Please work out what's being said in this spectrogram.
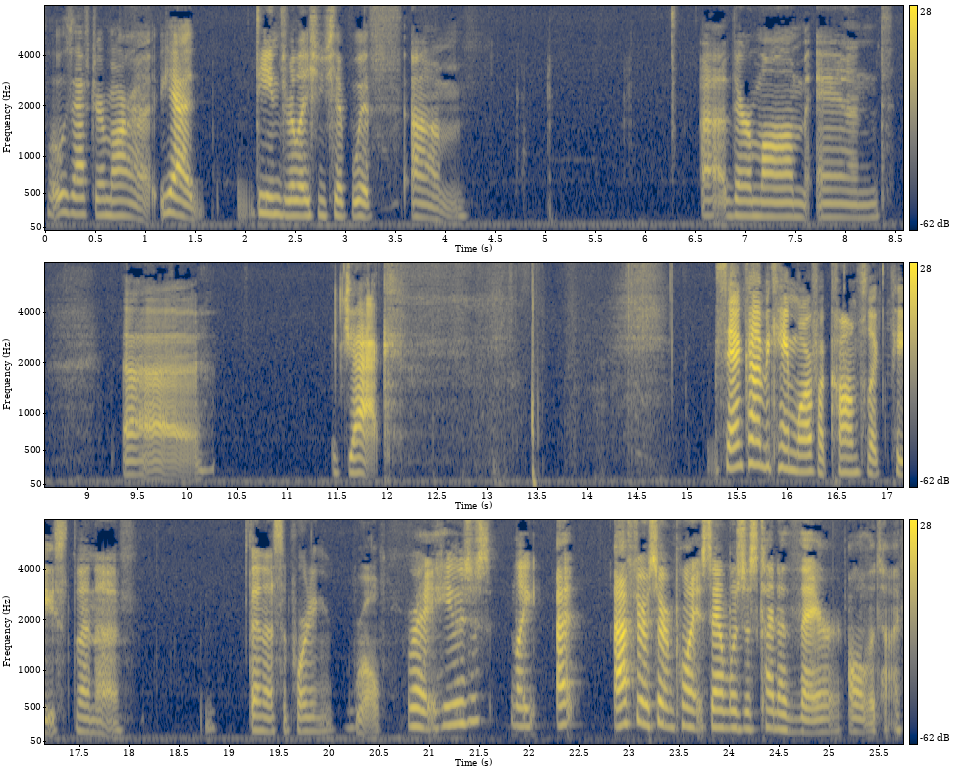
what was after Amara? Yeah Dean's relationship with um uh their mom and uh Jack Sam kind of became more of a conflict piece than a than a supporting role. Right. He was just like at after a certain point, Sam was just kind of there all the time.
